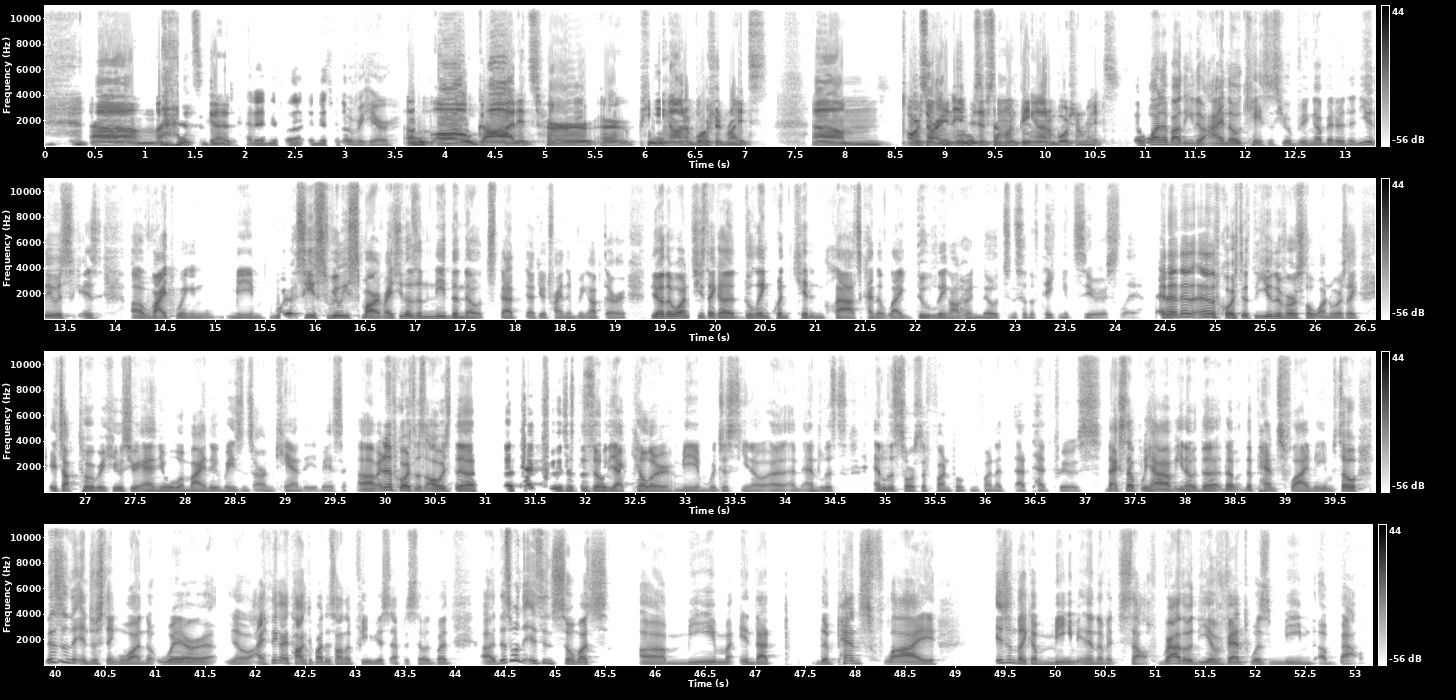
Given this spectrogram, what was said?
Um, that's good. And then this one, and this one over here. Oh, oh God, it's her, her peeing on abortion rights um, or sorry, an image of someone being on abortion rights. The one about you know, I know cases you bring up better than you do is, is a right wing meme. She's really smart, right? She doesn't need the notes that, that you're trying to bring up there. The other one, she's like a delinquent kid in class, kind of like doodling on her notes instead of taking it seriously. And then, and of course, there's the universal one where it's like, it's October. Here's your annual reminder: raisins aren't candy, basically. Um, and of course, there's always the uh, Ted Cruz is the Zodiac killer meme, which is you know uh, an endless endless source of fun poking fun at, at, Ted Cruz. Next up, we have you know the, the the Pence fly meme. So this is an interesting one where you know I think I talked about this on the previous episode, but uh, this one isn't so much a meme in that the Pence fly isn't like a meme in and of itself. Rather, the event was memed about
